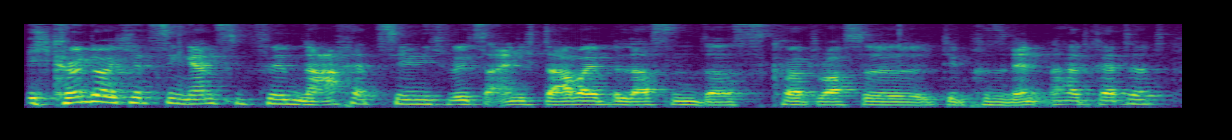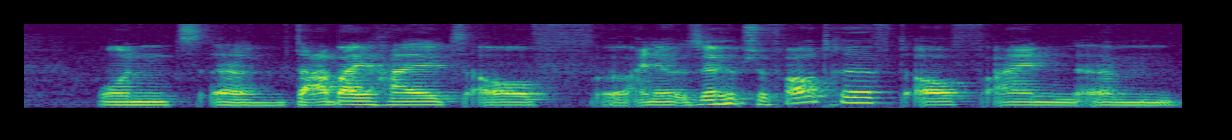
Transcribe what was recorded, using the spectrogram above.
ich könnte euch jetzt den ganzen Film nacherzählen. Ich will es eigentlich dabei belassen, dass Kurt Russell den Präsidenten halt rettet und ähm, dabei halt auf äh, eine sehr hübsche Frau trifft, auf einen, ähm,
